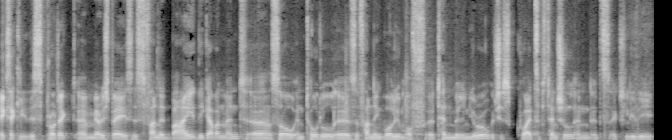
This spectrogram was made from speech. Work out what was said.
Exactly. This project, um, Marispace, is funded by the government. Uh, so in total, is a funding volume of uh, 10 million euro, which is quite substantial, and it's actually the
